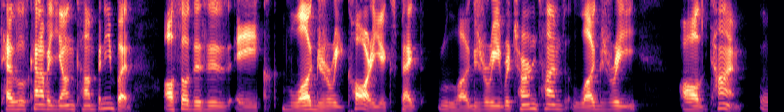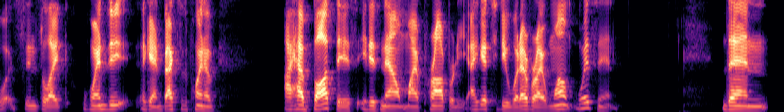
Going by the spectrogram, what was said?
Tesla's kind of a young company, but also this is a luxury car. You expect luxury return times, luxury all the time. Since like when do again back to the point of I have bought this, it is now my property. I get to do whatever I want with it. Then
